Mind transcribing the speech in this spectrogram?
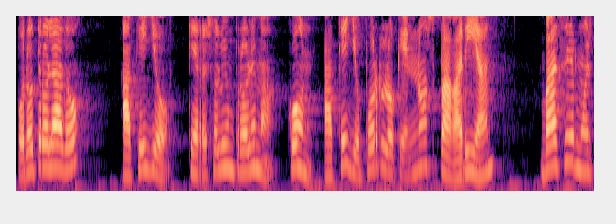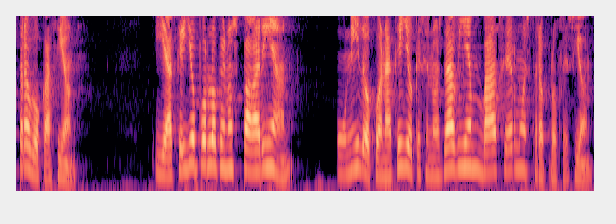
Por otro lado, aquello que resuelve un problema con aquello por lo que nos pagarían va a ser nuestra vocación. Y aquello por lo que nos pagarían, unido con aquello que se nos da bien, va a ser nuestra profesión.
